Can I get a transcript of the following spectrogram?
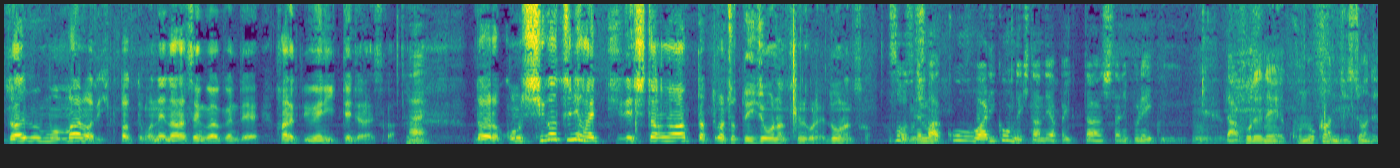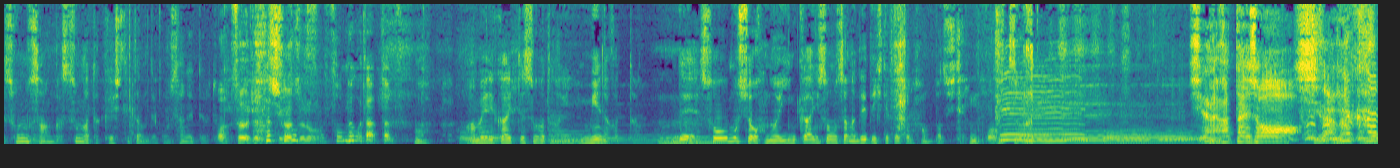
と、だいぶもう前まで引っ張ってもね、7500円で跳ねて上に行ってんじゃないですか。はい。だから、この4月に入ってきて下があったってのはちょっと異常なんですね、これ。どうなんですか？そうですね。まあ、こう割り込んできたんで、やっぱ一旦下にブレイクダウン。これね、この間実はね、孫さんが姿消してたんで、この下げてるとあ、そうい うこと4月の。そそんなことあったんですかアメリカ行って姿が見えなかった。で、総務省の委員会に孫さんが出てきてから反発してるの実は。知らなかったでしょ知らなかっ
